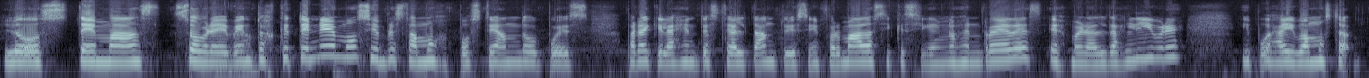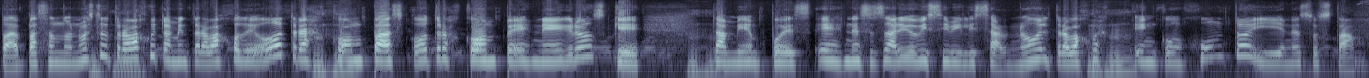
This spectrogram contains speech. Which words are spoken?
los temas sobre eventos que tenemos. Siempre estamos posteando pues para que la gente esté al tanto y esté informada. Así que síguenos en redes, Esmeraldas Libre. Y pues ahí vamos pa- pasando nuestro trabajo y también trabajo de otras compas, otros compes negros que también pues es necesario visibilizar, ¿no? El trabajo es en conjunto y en eso estamos.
